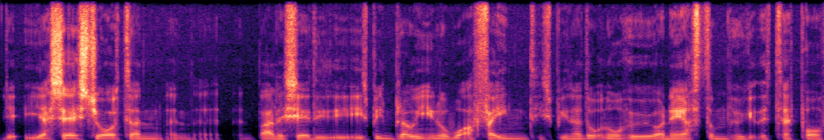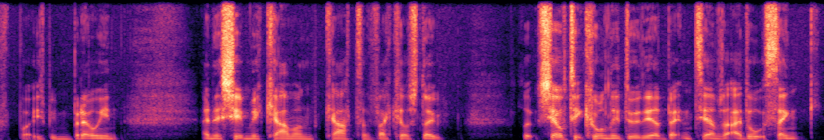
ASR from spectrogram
you assess Jota, and, and, and, Barry said he, has been brilliant. You know what a find he's been. I don't know who unearthed him, who get the tip off, but he's been brilliant. And the same with Cameron Carter Vickers. Now, look, Celtic can only do their bit in terms. Of, I don't think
